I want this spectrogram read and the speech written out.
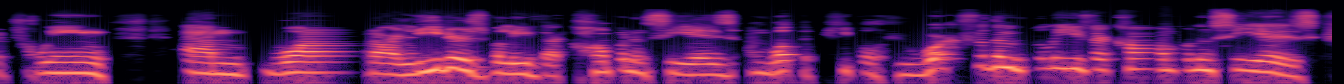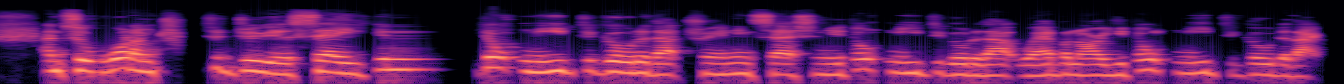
between um, what our leaders believe their competency is and what the people who work for them believe their competency is. And so, what I'm trying to do is say, you know, you don't need to go to that training session. You don't need to go to that webinar. You don't need to go to that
